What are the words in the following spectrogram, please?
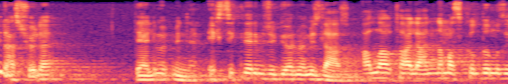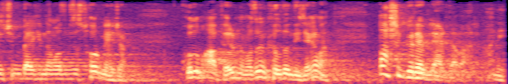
Biraz şöyle değerli müminler eksiklerimizi görmemiz lazım. Allahu Teala hani namaz kıldığımız için belki namazımızı sormayacak. Kulum aferin namazını kıldın diyecek ama başka görevler de var. Hani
